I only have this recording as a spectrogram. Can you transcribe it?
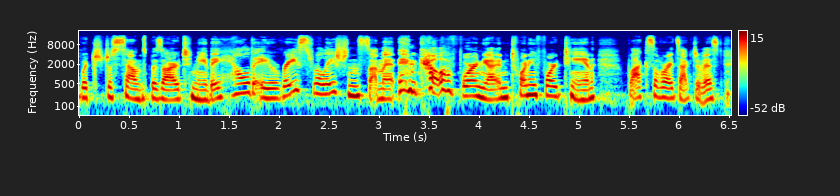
which just sounds bizarre to me, they held a race relations summit in California in 2014. Black civil rights activist,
